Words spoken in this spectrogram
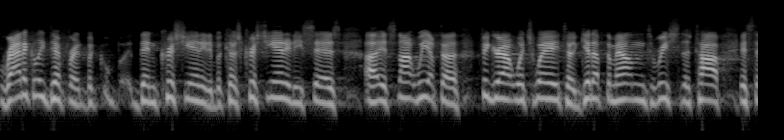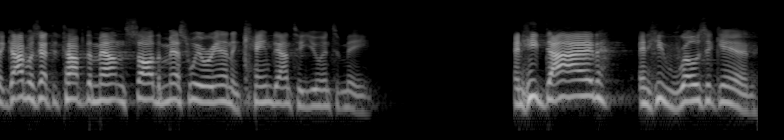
radically different than Christianity because Christianity says uh, it's not we have to figure out which way to get up the mountain to reach the top. It's that God was at the top of the mountain, saw the mess we were in, and came down to you and to me. And he died and he rose again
